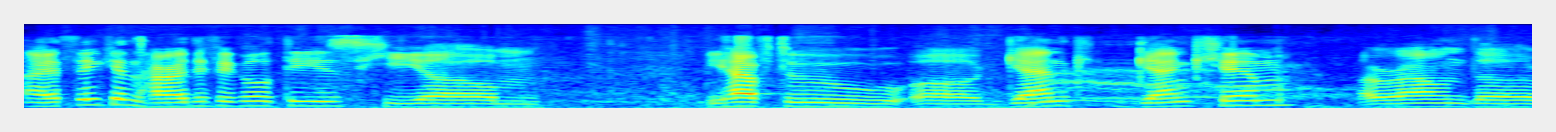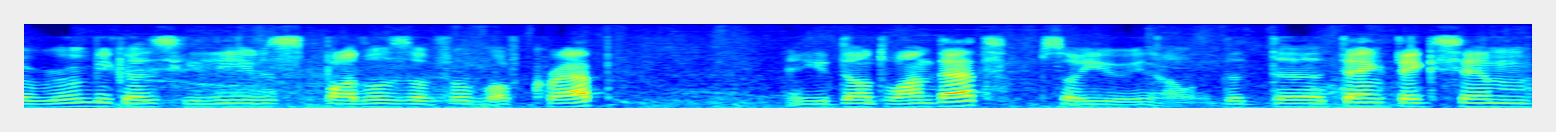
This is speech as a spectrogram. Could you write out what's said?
I think in hard difficulties he um you have to uh, gank gank him around the room because he leaves puddles of, of, of crap. And you don't want that so you you know the, the tank takes him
